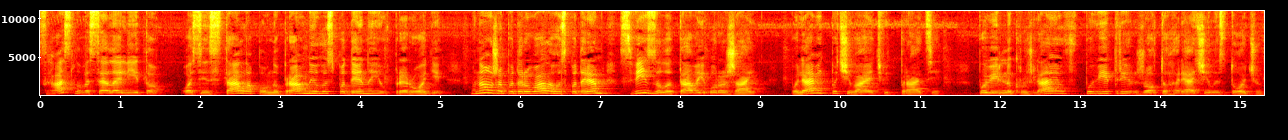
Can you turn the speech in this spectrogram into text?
Згасло веселе літо. Осінь стала повноправною господинею в природі. Вона вже подарувала господарям свій золотавий урожай. Поля відпочивають від праці. Повільно кружляє в повітрі жовто-гарячий листочок.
